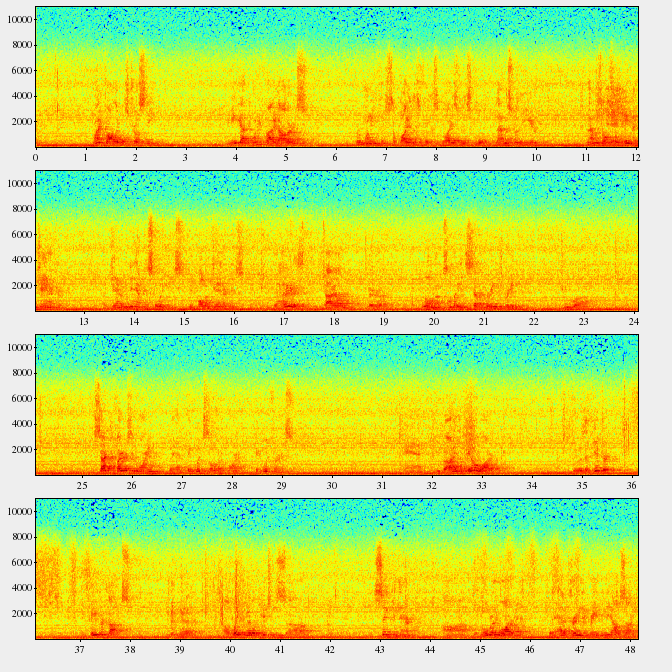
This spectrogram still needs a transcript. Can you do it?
My father was trustee, and he got $25 for money to supply this, for the supplies for the school. That was for the year. And that was also paying a janitor. A janitor, we didn't have custodians, we call them janitors. They hired a child, or a grown-up, somebody in seventh or eighth grade, to, uh, start the fires in the morning, we had a big wood stove in the corner, big wood furnace. And we brought in a pail of water. There was a dipper and paper cups. A white metal kitchen, uh, sink in there, uh, with no running water in it, but it had a drain that ran to the outside.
